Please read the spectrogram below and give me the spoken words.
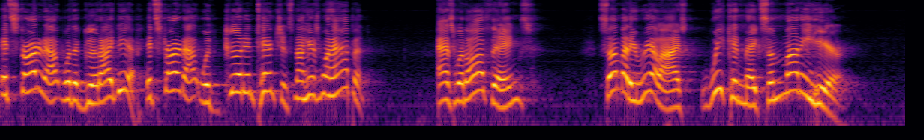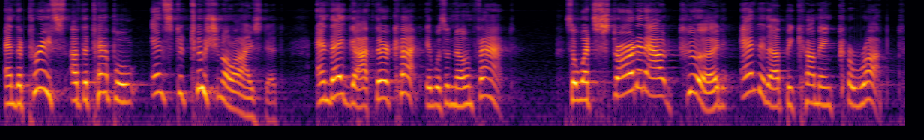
It started out with a good idea. It started out with good intentions. Now, here's what happened as with all things, somebody realized we can make some money here. And the priests of the temple institutionalized it, and they got their cut. It was a known fact. So, what started out good ended up becoming corrupt.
